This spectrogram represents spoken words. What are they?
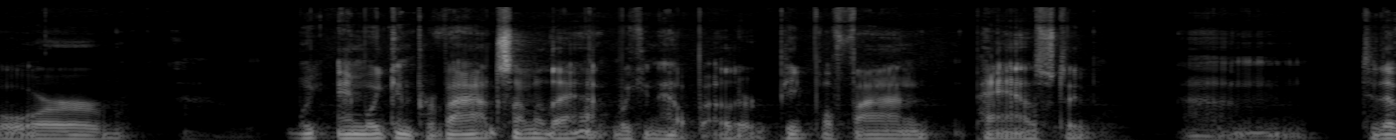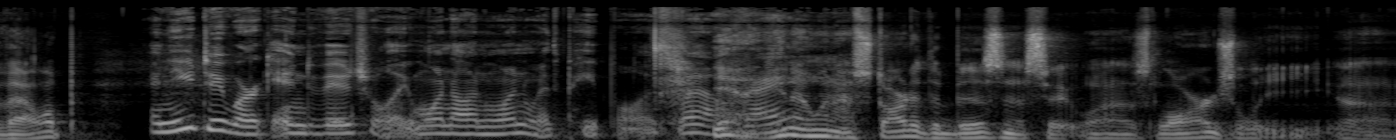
or we, and we can provide some of that. We can help other people find paths to um, to develop. And you do work individually, one on one with people as well, Yeah, right? you know, when I started the business, it was largely uh,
